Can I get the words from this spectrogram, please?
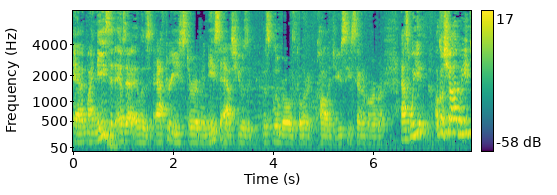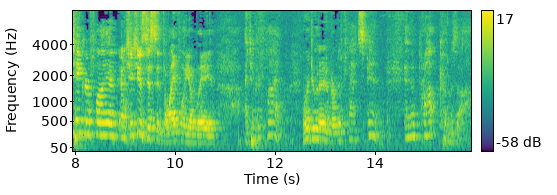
And my niece, had, as it was after Easter, my niece asked, she was, this little girl was going to college UC Santa Barbara, asked, will you, Uncle Sean, will you take her flying? And she, she was just a delightful young lady. I took her flying. We're doing an inverted flat spin. And the prop comes off.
